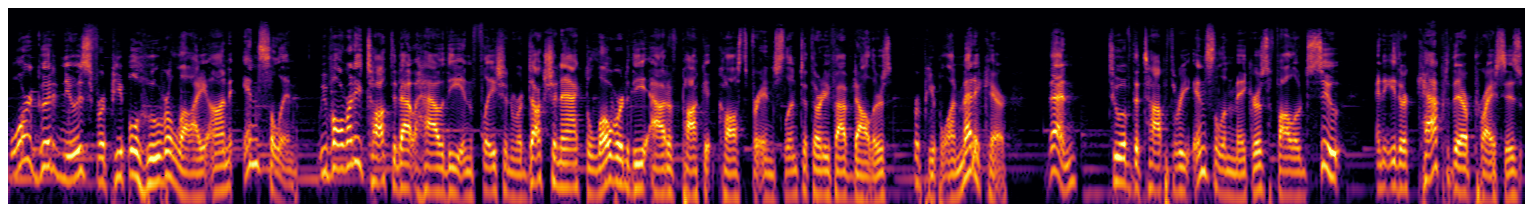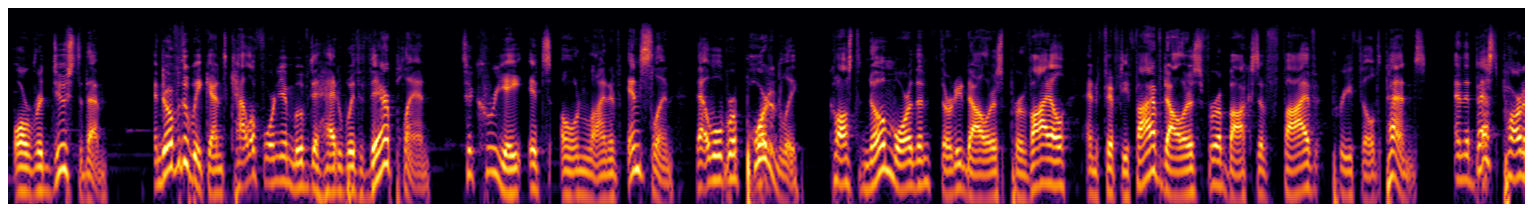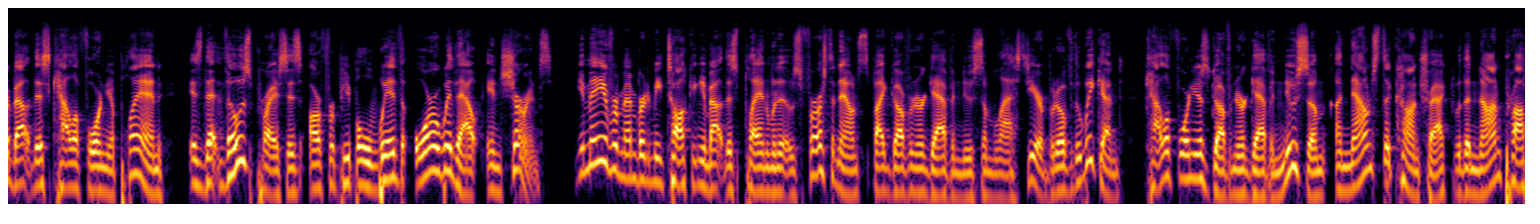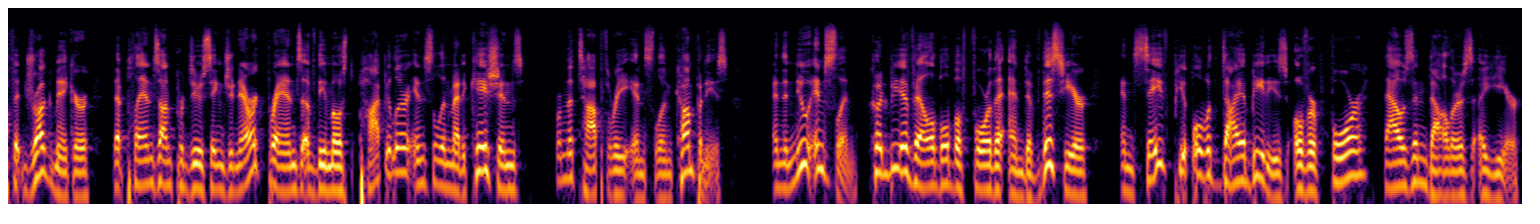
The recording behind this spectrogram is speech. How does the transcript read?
More good news for people who rely on insulin. We've already talked about how the Inflation Reduction Act lowered the out of pocket cost for insulin to $35 for people on Medicare. Then, two of the top three insulin makers followed suit and either capped their prices or reduced them. And over the weekend, California moved ahead with their plan to create its own line of insulin that will reportedly cost no more than $30 per vial and $55 for a box of five pre filled pens. And the best part about this California plan is that those prices are for people with or without insurance. You may have remembered me talking about this plan when it was first announced by Governor Gavin Newsom last year, but over the weekend, California's Governor Gavin Newsom announced a contract with a nonprofit drug maker that plans on producing generic brands of the most popular insulin medications from the top three insulin companies. And the new insulin could be available before the end of this year and save people with diabetes over $4,000 a year.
